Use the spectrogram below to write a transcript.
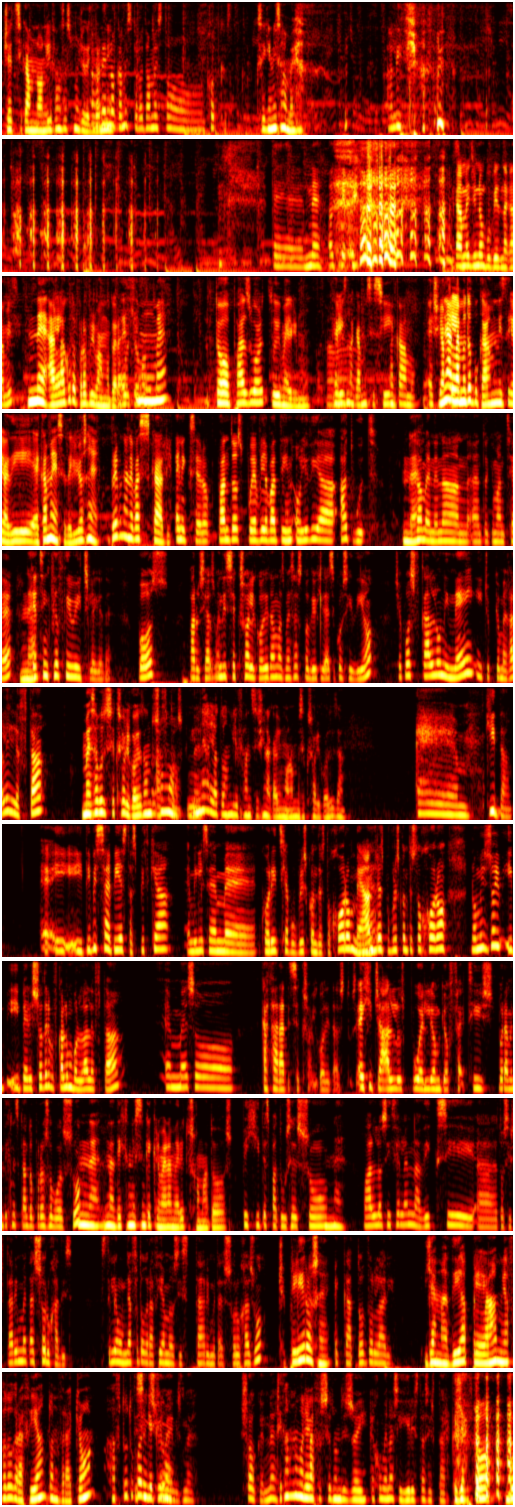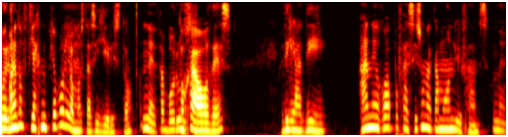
Και έτσι κάνω OnlyFans, ας πούμε, και Αλλά τελειώνει. μπαίνω καμίς τώρα, τα μες στο podcast. Ξεκινήσαμε. Αλήθεια. ε, ναι, οκ. Κάμε εκείνο που 'πες να κάνεις. ναι, αλλά άκου το πρόβλημα μου τώρα. Εγώ Ε, κι εγώ. θυμούμαι το password του email μου. Α, Θέλεις να κάνεις εσύ; Να κάνω. Έχει Ναι, απλό- αλλά με το που κάνεις, δηλαδή, έκαμε σε, τελειώσε. Πρέπει να ανεβάσεις κάτι. Δεν ξέρω. Πάντως που έβλεπα την Olivia Atwood. Ναι. Έκαμε έναν ε, ντοκιμαντέρ. Ναι. Getting Filthy Rich λέγεται. Πώς παρουσιάζουμε τη σεξουαλικότητα μας μέσα στο 2022 και πώς βγάλουν οι νέοι ή και πιο μεγάλοι λεφτά. Μέσα από τη σεξουαλικότητα τους Αυτό, όμως; ναι. Ναι, αλλά το OnlyFans έχει να κάνει μόνο με σεξουαλικότητα; Ε, κοίτα, ε, η, η τύπησα επίε στα σπίτια, ε, μίλησε με κορίτσια που βρίσκονται στο χώρο, με Ναι. άντρες που βρίσκονται στο χώρο. Νομίζω οι, οι, οι περισσότεροι που βγάλουν πολλά λεφτά ε, μέσω καθαρά της σεξουαλικότητα τους. Έχει και άλλους που είναι λίγο πιο φετή, μπορεί να μην δείχνεις καν το πρόσωπο σου. Ναι, να δείχνεις συγκεκριμένα μέρη του σώματος. Π.χ. τις πατούσες σου. Ναι. Ο άλλος ήθελε να δείξει ε, το σιρτάρι με τα ισόρουχα της. Στείλε μου μια φωτογραφία με το σιρτάρι με τα ισόρουχα σου. Και πλήρωσε 100 δολάρια. για να δει απλά μια φωτογραφία των βρακιών αυτού του Της κοριτσιού. συγκεκριμένης, ναι. Σοκ, ε, ναι. Τι κάνουμε λάθος σε αυτή τη ζωή; Έχουμε ένα σιγήρι στα σιρτάρια. Γι' αυτό μπορεί να τον φτιάχνει πιο πολύ όμως τα συγύριστο. ναι, θα μπορούσε. Το χαόδες. Δηλαδή, αν εγώ αποφασίσω να κάνω OnlyFans Ναι.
